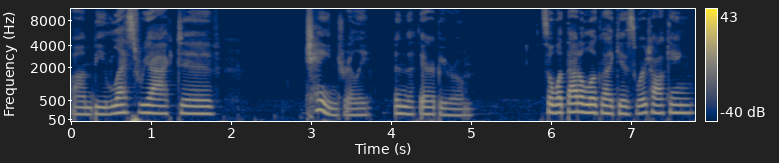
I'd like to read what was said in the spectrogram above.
um, be less reactive, change really in the therapy room. So, what that'll look like is we're talking.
